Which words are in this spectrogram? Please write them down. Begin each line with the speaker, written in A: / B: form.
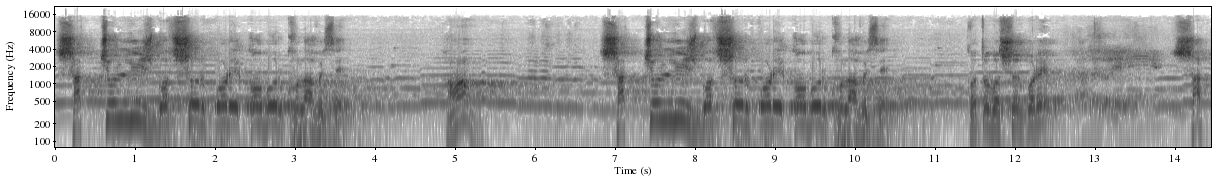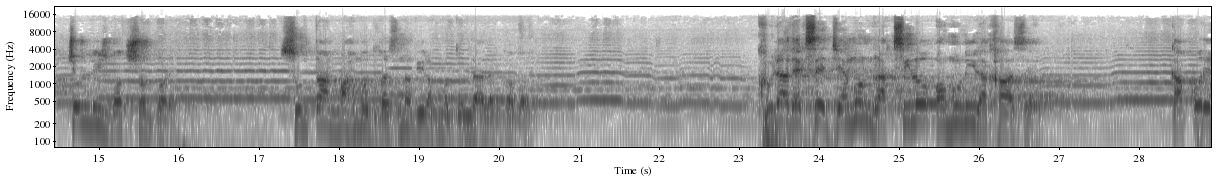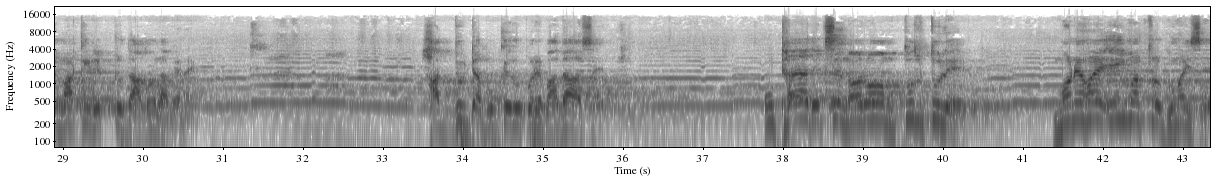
A: সাতচল্লিশ বৎসর পরে কবর খোলা হয়েছে। হ্যাঁ? সাতচল্লিশ বৎসর পরে কবর খোলা হয়েছে। কত বৎসর পরে? সাতচল্লিশ বৎসর পরে। সুলতান মাহমুদ গজনবী রহমতুল্লাহ আলের কবর। খুলা দেখছে, যেমন রাখছিল অমনি রাখা আছে। কাপড়ে মাটির একটু দাগও লাগে নাই। হাত দুইটা বুকের উপরে বাঁধা আছে। উঠায়া দেখছে নরম, তুলতুলে। মনে হয় এই মাত্র ঘুমাইছে।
